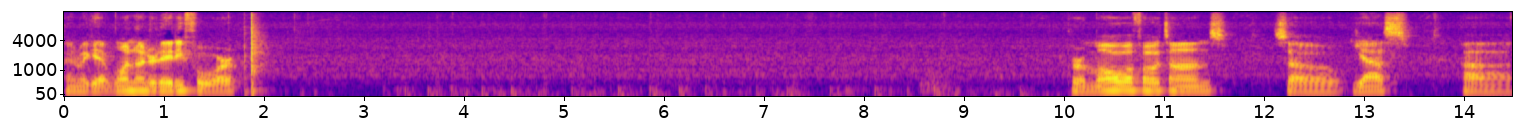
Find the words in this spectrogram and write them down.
and we get 184 per mole of photons. So yes, uh,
